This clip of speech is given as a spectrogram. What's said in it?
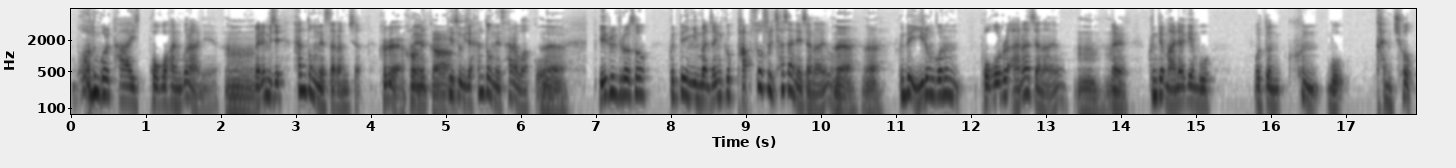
모든 걸 다 보고하는 건 아니에요. 음, 왜냐면 이제 한 동네 사람이잖아요. 그래. 그러니까. 네. 계속 이제 한 동네 살아왔고 네, 예를 들어서 그때 인민반장이 그 밥솥을 찾아내잖아요. 네, 네. 근데 이런 거는 보고를 안 하잖아요. 음, 음. 네. 근데 만약에 뭐 어떤 큰 뭐 간첩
